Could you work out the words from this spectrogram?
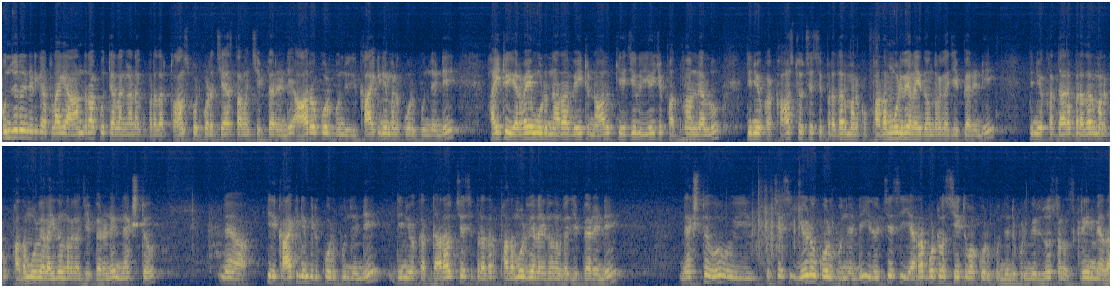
పుంజులన్నిటికీ అట్లాగే ఆంధ్రాకు తెలంగాణకు బ్రదర్ ట్రాన్స్పోర్ట్ కూడా చేస్తామని చెప్పారండి. ఆరో కోడి పుంజు ఇది కాకినేమల కోడి పుంజండి. హైట్ ఇరవై మూడున్నర వెయిట్ నాలుగు కేజీలు ఏజ్ పద్నాలుగు నెలలు. దీని యొక్క కాస్ట్ వచ్చేసి బ్రదర్ మనకు పదమూడు వేల ఐదు వందలుగా చెప్పారండి. దీని యొక్క ధర బ్రదర్ మనకు పదమూడు వేల ఐదు వందలుగా చెప్పారండి. నెక్స్ట్ ఇది కాకినెంబిలి కోడి పుంజండి దీని యొక్క ధర వచ్చేసి బ్రదర్ పదమూడు వేల ఐదు వందలుగా చెప్పారండి. నెక్స్ట్ ఈ వచ్చేసి ఏడో కోడి పుంజండి ఇది వచ్చేసి ఎర్రబొట్ల సేతువ కోడి పుంజండి ఇప్పుడు మీరు చూస్తున్న స్క్రీన్ మీద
